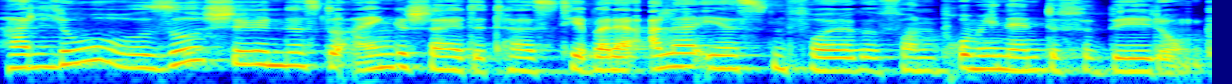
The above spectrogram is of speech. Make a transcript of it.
Hallo, so schön, dass du eingeschaltet hast hier bei der allerersten Folge von Prominente für Bildung.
